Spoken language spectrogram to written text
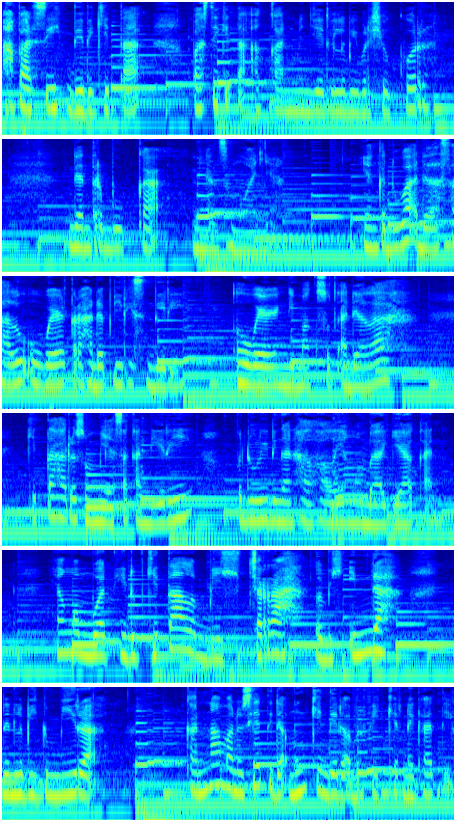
apa sih diri kita? Pasti kita akan menjadi lebih bersyukur dan terbuka dengan semuanya. Yang kedua adalah selalu aware terhadap diri sendiri. Aware yang dimaksud adalah kita harus membiasakan diri peduli dengan hal-hal yang membahagiakan yang membuat hidup kita lebih cerah, lebih indah, dan lebih gembira. Karena manusia tidak mungkin tidak berpikir negatif.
